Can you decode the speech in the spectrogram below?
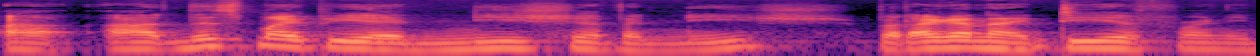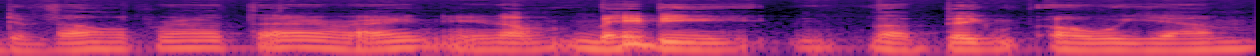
uh, uh, this might be a niche of a niche, but I got an idea for any developer out there, right? You know, maybe a big OEM,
